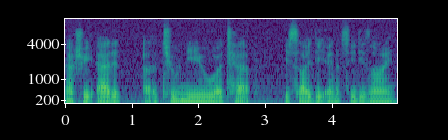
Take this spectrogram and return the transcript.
actually added uh, two new uh, tab beside the NFC design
